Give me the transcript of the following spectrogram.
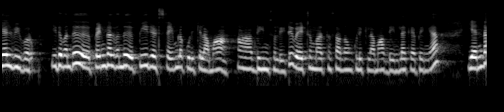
கேள்வி வரும். இது வந்து பெண்கள் வந்து பீரியட்ஸ் டைமில் குளிக்கலாமா? அப்படின்னு சொல்லிட்டு வேற்று மதத்தை சார்ந்தவங்க குளிக்கலாமா அப்படின்லாம் கேட்பீங்க எந்த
